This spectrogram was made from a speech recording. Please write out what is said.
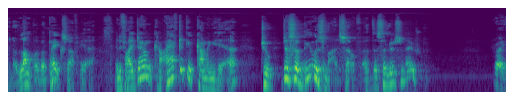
and a lump of opaque stuff here. And if I don't I have to keep coming here to disabuse myself of this hallucination. Right.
